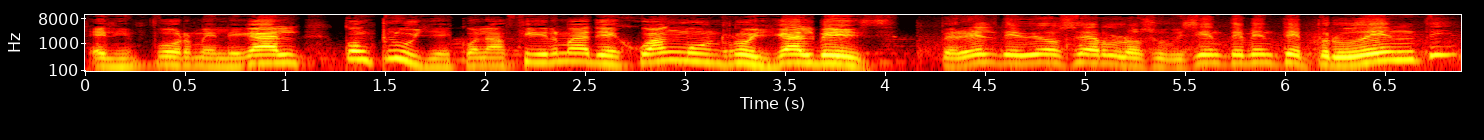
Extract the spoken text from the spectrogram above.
El informe legal concluye con la firma de Juan Monroy Galvez. Pero él debió ser lo suficientemente prudente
